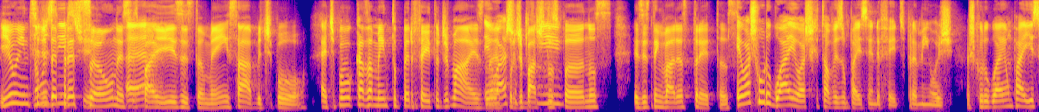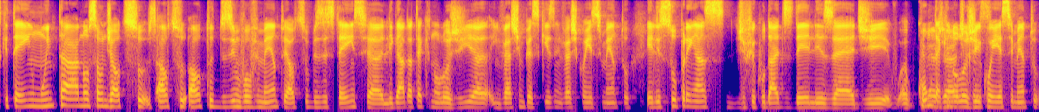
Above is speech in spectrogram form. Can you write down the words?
E o índice não de existe. depressão nesses é. países também, sabe? Tipo, é tipo o casamento perfeito demais, né? Eu acho por debaixo que... dos panos existem várias tretas. Eu acho o Uruguai eu acho que talvez um país sem defeitos para mim hoje. Acho que o Uruguai é um país que tem muita noção de autodesenvolvimento auto, auto e autossubsistência, ligado à tecnologia, investe em pesquisa, investe em conhecimento. Eles suprem as dificuldades deles é, de, com tecnologia e conhecimento.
